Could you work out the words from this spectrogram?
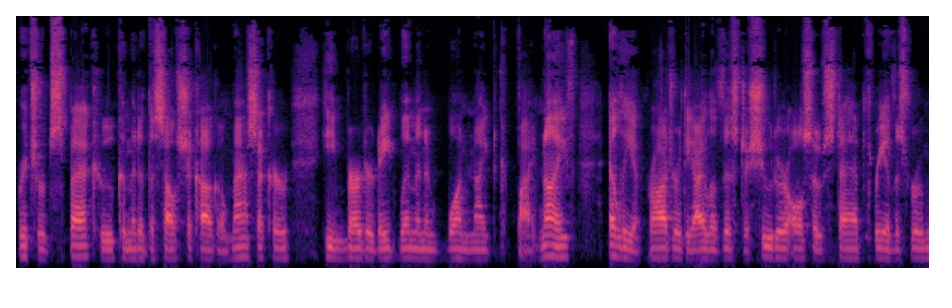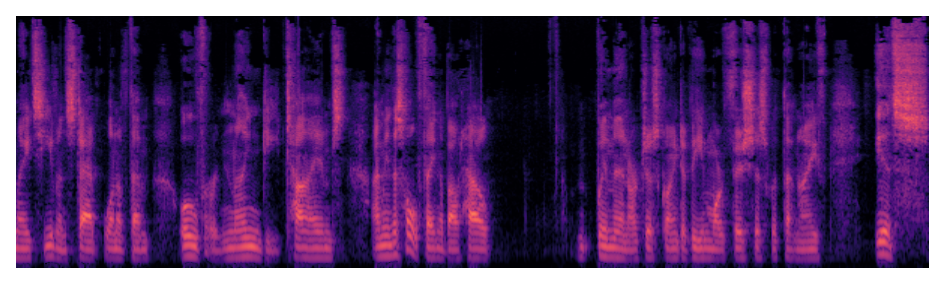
Richard Speck, who committed the South Chicago Massacre. He murdered eight women in one night by knife. Elliot Rodger, the Isla Vista shooter, also stabbed three of his roommates. He even stabbed one of them over 90 times. I mean, this whole thing about how women are just going to be more vicious with the knife it's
